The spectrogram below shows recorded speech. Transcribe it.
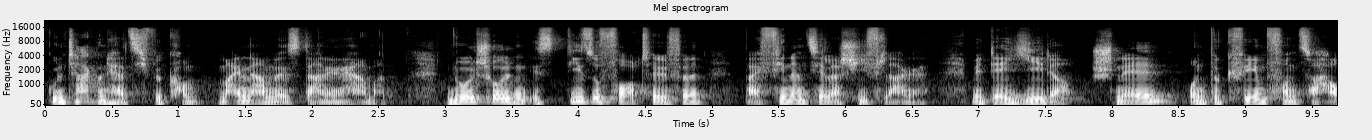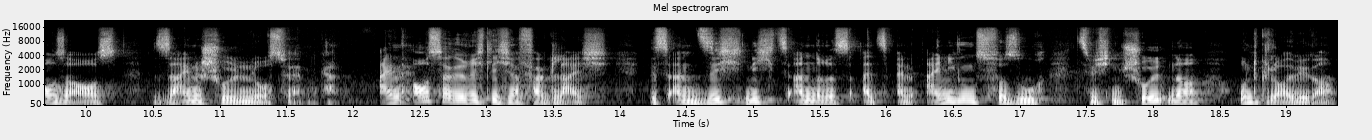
Guten Tag und herzlich willkommen. Mein Name ist Daniel Hermann. Nullschulden ist die Soforthilfe bei finanzieller Schieflage, mit der jeder schnell und bequem von zu Hause aus seine Schulden loswerden kann. Ein außergerichtlicher Vergleich ist an sich nichts anderes als ein Einigungsversuch zwischen Schuldner und Gläubiger,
